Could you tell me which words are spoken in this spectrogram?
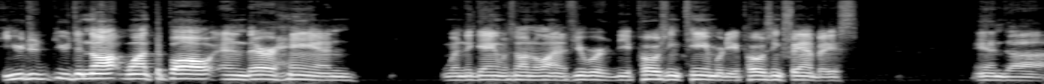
You did, you did not want the ball in their hand when the game was on the line. If you were the opposing team or the opposing fan base, and uh,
